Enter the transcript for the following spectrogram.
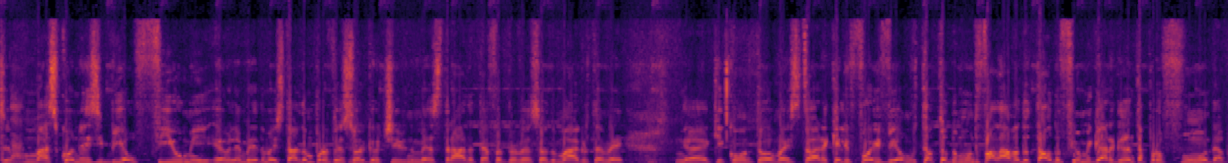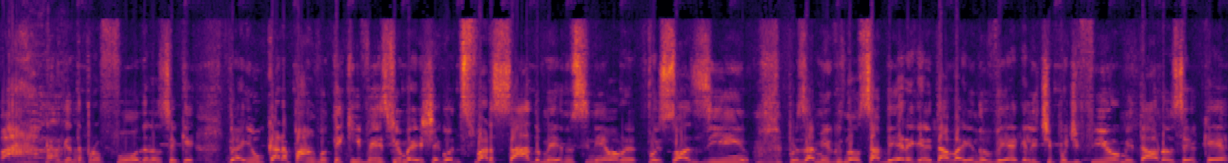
verdade. mas quando exibia o filme, eu lembrei de uma história de um professor que eu tive no mestrado, até foi professor do Magro também, é, que contou uma história que ele foi ver, um, todo mundo falava do tal do filme Garganta Profunda, ah, Garganta Profunda, não sei o que. Daí o cara, pá, vou ter que ver esse filme. Aí chegou disfarçado meio no cinema, foi sozinho, pros amigos não saberem que ele tava indo ver aquele tipo de filme e tal, não sei o que.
